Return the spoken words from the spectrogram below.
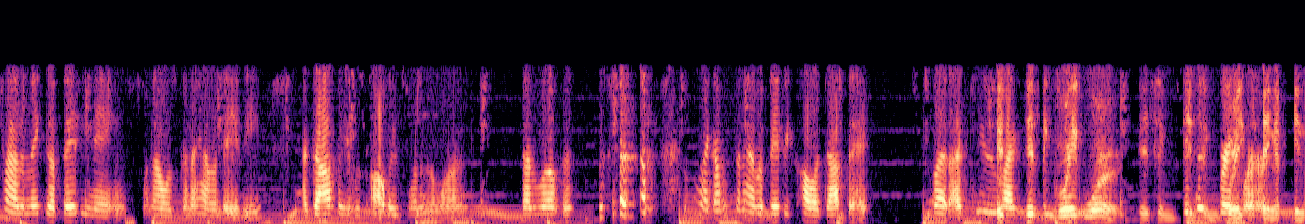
trying to make up baby names, when I was going to have a baby, agape was always one of the ones. I love it. like I'm gonna have a baby called Agape, but I do it's, like. It's a great word. It's a it's, it's a, great, great thing. I mean,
